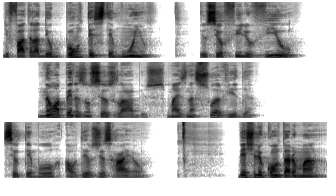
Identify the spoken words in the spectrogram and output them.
De fato, ela deu bom testemunho e o seu filho viu não apenas nos seus lábios, mas na sua vida, seu temor ao Deus de Israel. Deixa-lhe contar uma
